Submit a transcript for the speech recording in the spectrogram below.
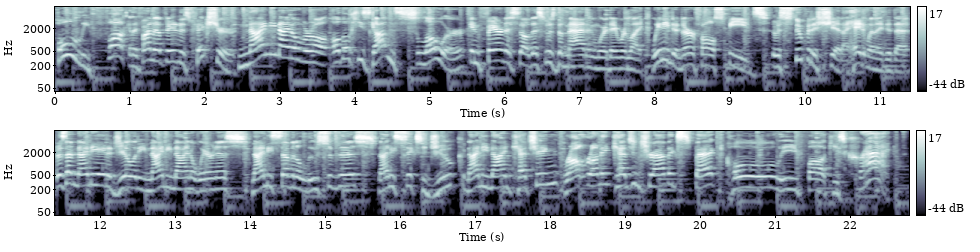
Holy fuck. And they finally updated his picture. 99 overall, although he's gotten slower. In fairness, though, this was the Madden where they were like, we need to nerf all speeds. It was stupid as shit. I hated when they did that. Does have 98 agility, 99 awareness, 97 elusiveness, 96 juke, 99 catching, route running, catching traffic, spec. Holy fuck, he's cracked.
